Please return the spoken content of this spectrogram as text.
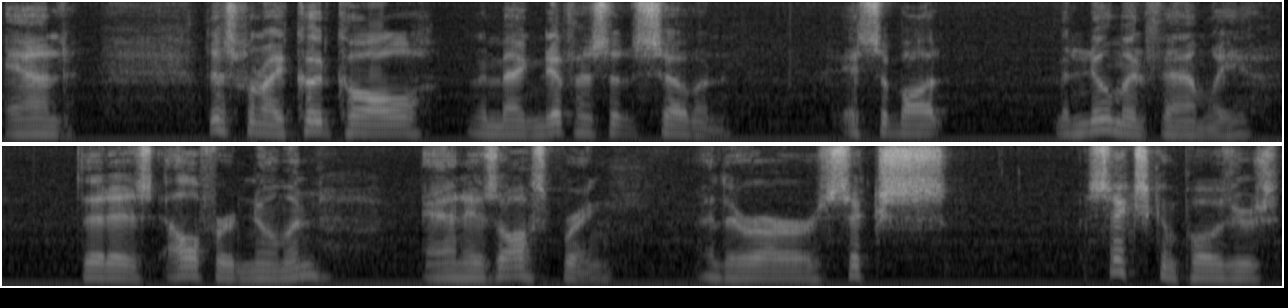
And this one I could call The Magnificent Seven. It's about the Newman family, that is Alfred Newman and his offspring. And there are six six composers.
